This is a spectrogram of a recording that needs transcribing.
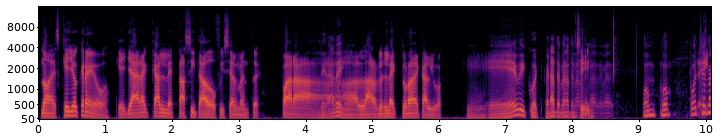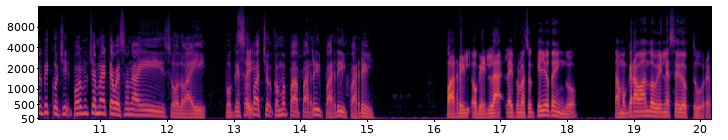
No, es que yo creo que ya el alcalde está citado oficialmente para Espérate. la lectura de cargo. ¿Qué bizcocho? Espérate, espérate, espérate. Sí. espérate, espérate. Pon, pon, pónchame el bizcocho, pónchame el cabezón ahí solo, ahí. Porque eso Sí. es como para parril, parril, parril. Parril, ok, la, la información que yo tengo, estamos grabando viernes 6 de octubre.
